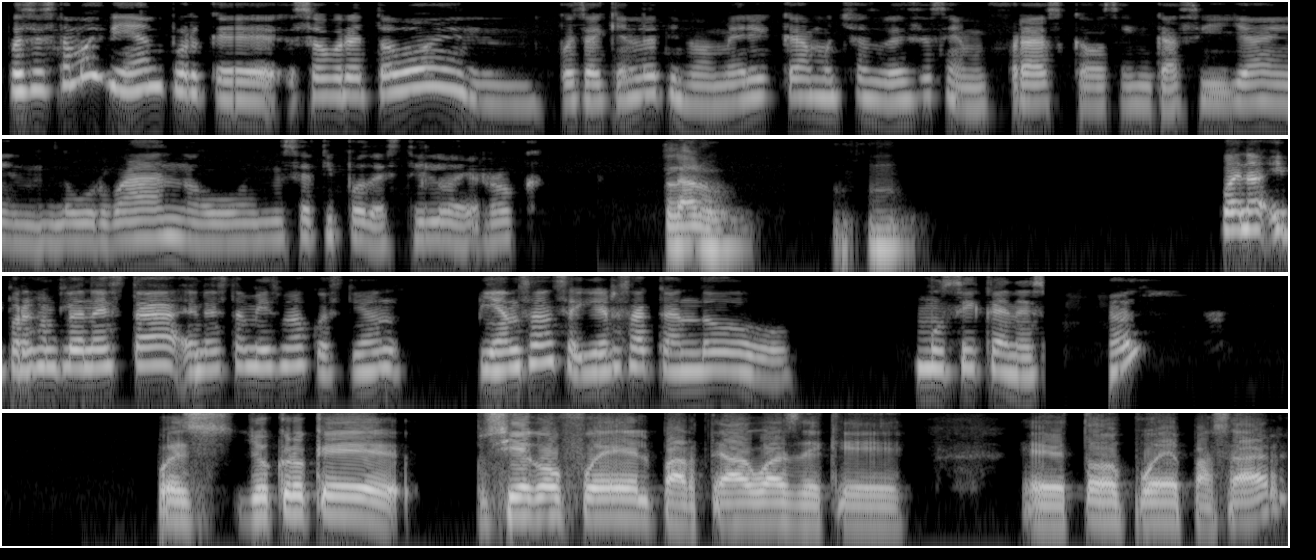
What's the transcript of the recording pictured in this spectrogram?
Pues está muy bien porque sobre todo en, pues aquí en Latinoamérica muchas veces se enfrasca o se encasilla en lo urbano o en ese tipo de estilo de rock. Claro. Bueno, y por ejemplo en esta, en esta misma cuestión, ¿piensan seguir sacando música en español? Pues yo creo que Ciego fue el parteaguas de que eh, todo puede pasar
